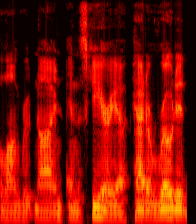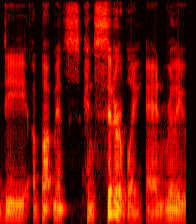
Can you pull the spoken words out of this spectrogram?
along Route 9 and the ski area, had eroded the abutments considerably and really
